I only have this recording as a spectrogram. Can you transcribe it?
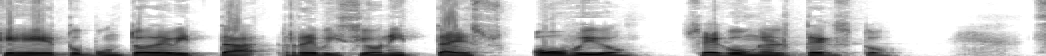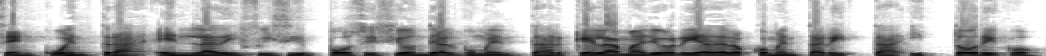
que tu punto de vista revisionista es obvio, según el texto, se encuentra en la difícil posición de argumentar que la mayoría de los comentaristas históricos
